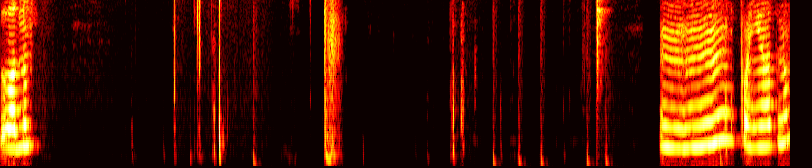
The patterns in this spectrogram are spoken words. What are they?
Ладно. Угу, понятно.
